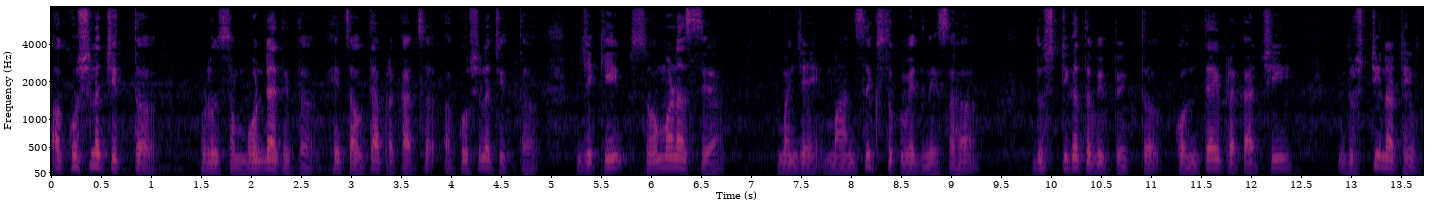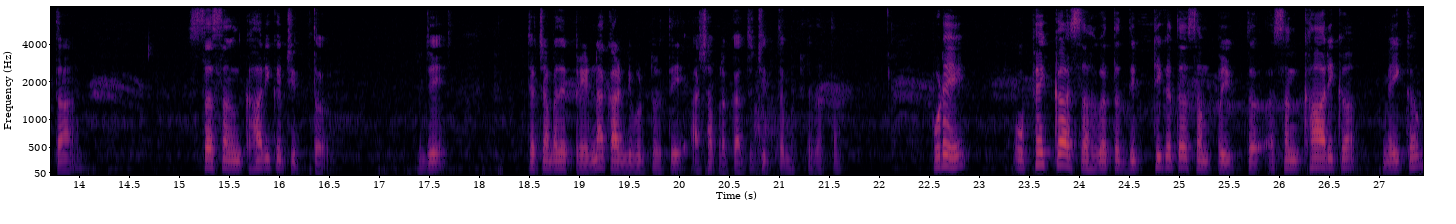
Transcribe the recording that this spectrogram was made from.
अकुशल चित्त म्हणून संबोधण्यात येतं. हे चौथ्या प्रकारचं अकुशल चित्त जे की सोमनस्य म्हणजे मानसिक सुखवेदनेसह दृष्टीगत विपयुक्त कोणत्याही प्रकारची दृष्टी न ठेवता ससंखारिक चित्त. म्हणजे त्याच्यामध्ये प्रेरणा कारणीभूत ठरते अशा प्रकारचं चित्त म्हटलं जातं. पुढे उपेक्षा सहगत दिठ्ठिगत संपयुक्त असंखारिक मेकम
